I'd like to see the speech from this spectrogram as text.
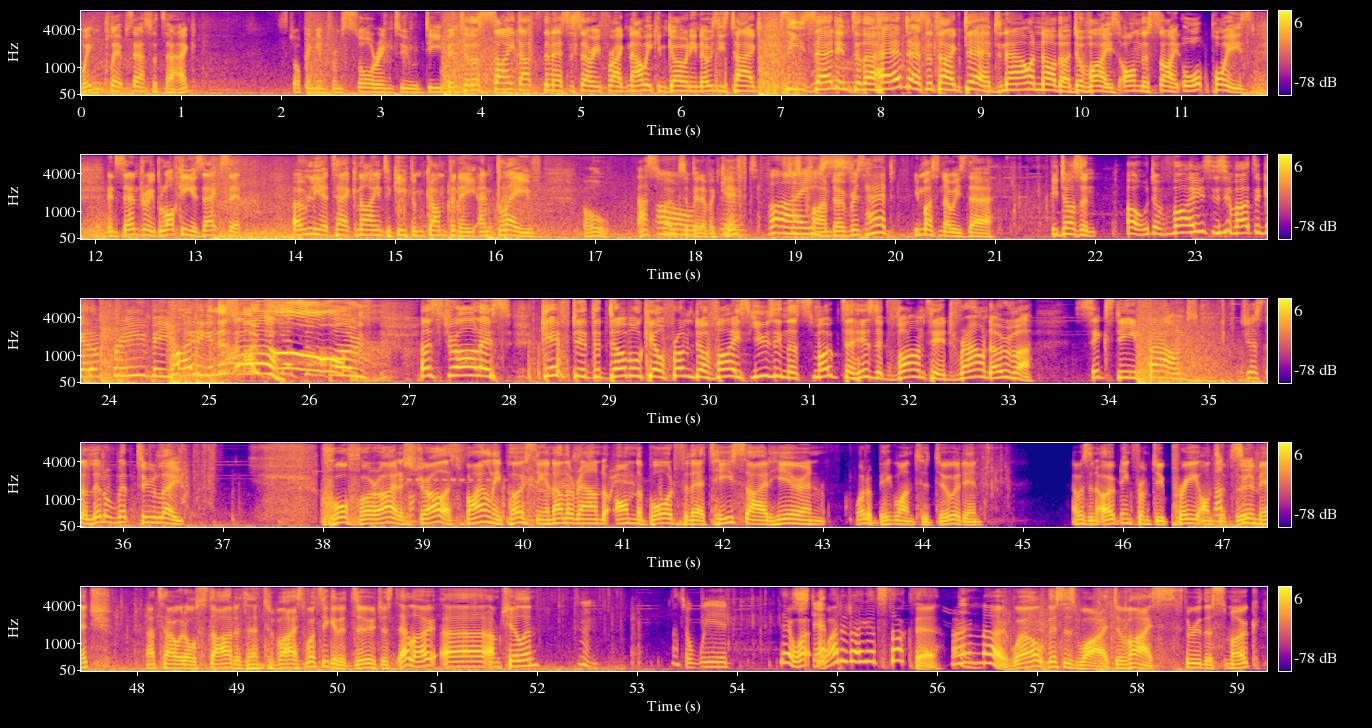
Wing clips Tag, stopping him from soaring too deep into the site. That's the necessary frag. Now he can go and he knows he's tagged. CZ into the head. Tag dead. Now another device on the site, or poised. Incendiary blocking his exit. Only a Tech 9 to keep him company. And Glaive, oh, that smoke's Oh, a bit of a gift. Just climbed over his head. He must know he's there. He doesn't. Oh, Device is about to get a freebie, hiding in the smoke. Oh! Astralis gifted the double kill from Device, using the smoke to his advantage. Round over. 16 found, just a little bit too late. Oof, all right, Astralis finally posting another round on the board for their T side here, and what a big one to do it in. That was an opening from dupreeh onto Gutsy. Boombl4. That's how it all started then, Device. What's he gonna do? Just, hello, uh, I'm chilling. That's a weird. Yeah, why, Step? why did I get stuck there? I don't hmm. know. Well, this is why. Device through the smoke.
